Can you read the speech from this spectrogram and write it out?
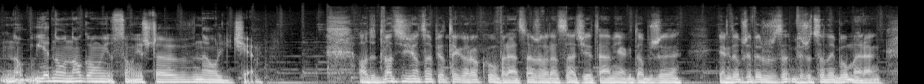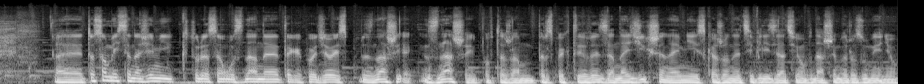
no, jedną nogą są jeszcze w neolicie. Od 2005 roku wracasz, wracacie tam jak dobrze, jak dobrze wyrzucony bumerang. E, to są miejsca na Ziemi, które są uznane, tak jak powiedziałeś, z naszej, z naszej, powtarzam, perspektywy za najdziksze, najmniej skażone cywilizacją w naszym rozumieniu.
